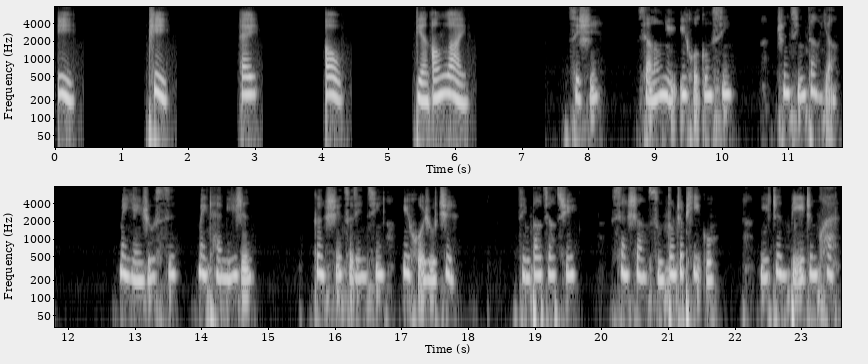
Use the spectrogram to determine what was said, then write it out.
e p a o 点 online。此时，小龙女欲火攻心，春情荡漾，媚眼如丝，媚态迷人，更使左剑清欲火如炙。紧包娇躯，向上耸动着屁股，一阵比一阵快，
